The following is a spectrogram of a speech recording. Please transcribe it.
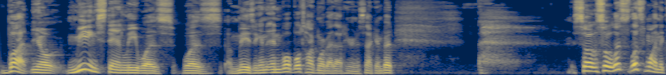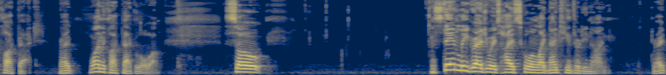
but you know, meeting Stan Lee was was amazing, and and we'll we'll talk more about that here in a second. But so so let's let's wind the clock back, right? Wind the clock back a little while. So Stan Lee graduates high school in like 1939, right?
